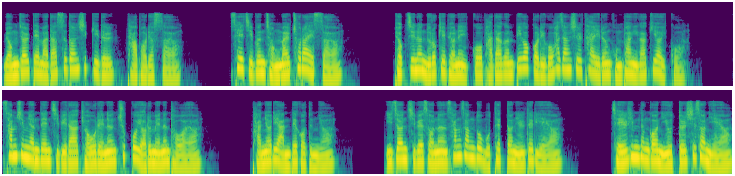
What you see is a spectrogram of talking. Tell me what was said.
명절 때마다 쓰던 식기들 다 버렸어요. 새 집은 정말 초라했어요. 벽지는 누렇게 변해 있고 바닥은 삐걱거리고 화장실 타일은 곰팡이가 끼어 있고 30년 된 집이라 겨울에는 춥고 여름에는 더워요. 단열이 안 되거든요. 이전 집에서는 상상도 못했던 일들이에요. 제일 힘든 건 이웃들 시선이에요.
